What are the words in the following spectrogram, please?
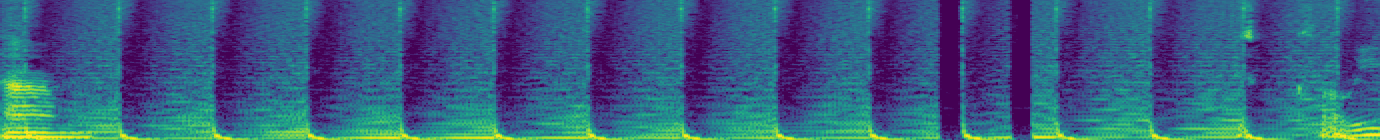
um. Is Chloe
